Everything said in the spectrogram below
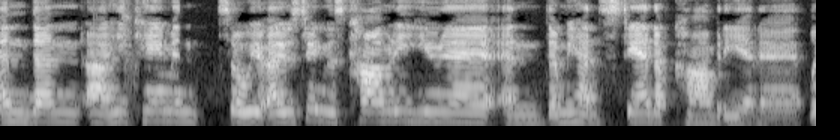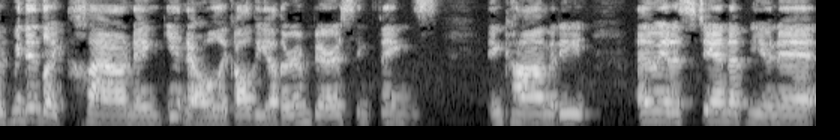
And then uh, he came in. So we, I was doing this comedy unit, and then we had stand up comedy in it. Like we did like clowning, you know, like all the other embarrassing things in comedy. And then we had a stand up unit,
